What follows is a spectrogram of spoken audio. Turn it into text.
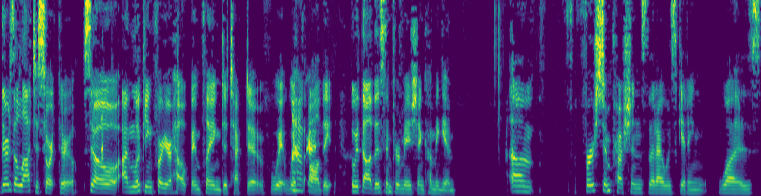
there's a lot to sort through. So I'm looking for your help in playing detective with, with okay. all the with all this information coming in. Um, first impressions that I was getting was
